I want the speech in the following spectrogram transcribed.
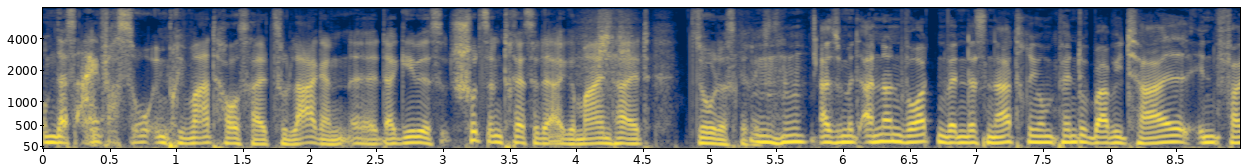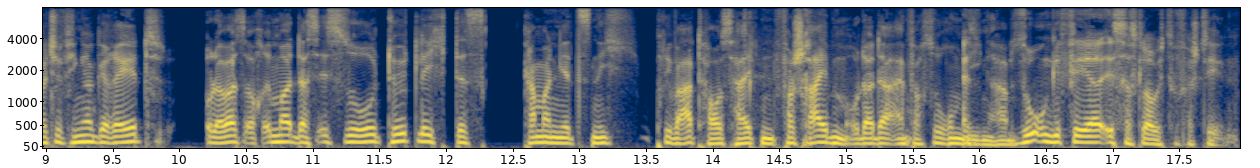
um das einfach so im Privathaushalt zu lagern. Äh, da gäbe es Schutzinteresse der Allgemeinheit, so das Gericht. Mhm. Also mit anderen Worten, wenn das Natriumpentobarbital in falsche Finger gerät oder was auch immer, das ist so tödlich, das kann man jetzt nicht Privathaushalten verschreiben oder da einfach so rumliegen also, haben. So ungefähr ist das, glaube ich, zu verstehen.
